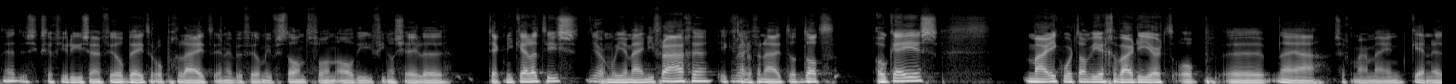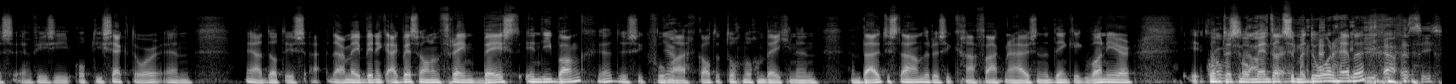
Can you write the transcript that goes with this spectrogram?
Hè? Dus ik zeg, jullie zijn veel beter opgeleid en hebben veel meer verstand van al die financiële technicalities. Ja. Dan moet je mij niet vragen. Ik ga Nee. ervan uit dat dat oké is. Maar ik word dan weer gewaardeerd op, eh, nou ja, zeg maar mijn kennis en visie op die sector. En ja, dat is, daarmee ben ik eigenlijk best wel een vreemd beest in die bank. Hè? Dus ik voel Ja. me eigenlijk altijd toch nog een beetje een, een buitenstaander. Dus ik ga vaak naar huis en dan denk ik, wanneer komt het moment dat ze me doorhebben? ja, precies.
